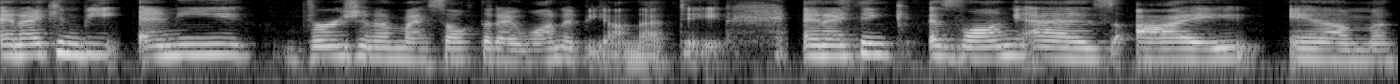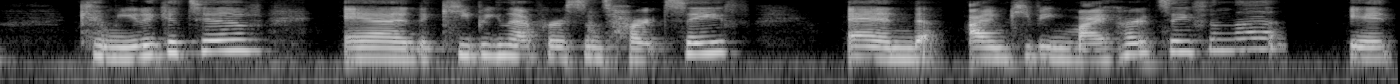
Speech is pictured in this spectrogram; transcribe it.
and I can be any version of myself that I want to be on that date. And I think as long as I am communicative and keeping that person's heart safe, and I'm keeping my heart safe in that, it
